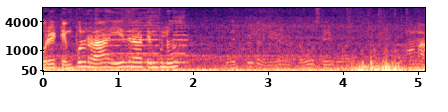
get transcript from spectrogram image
ఊరే టెంపుల్ రా? ఏది రా టెంపుల్ అవునా?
